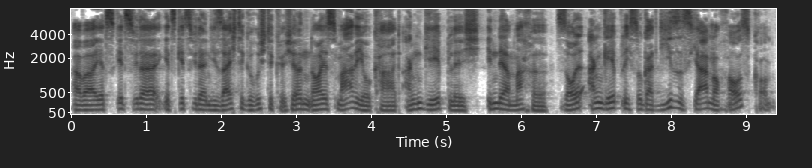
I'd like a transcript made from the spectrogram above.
aber jetzt geht's wieder, jetzt geht's wieder in die seichte Gerüchteküche. Neues Mario Kart, angeblich in der Mache, soll angeblich sogar dieses Jahr noch rauskommen.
